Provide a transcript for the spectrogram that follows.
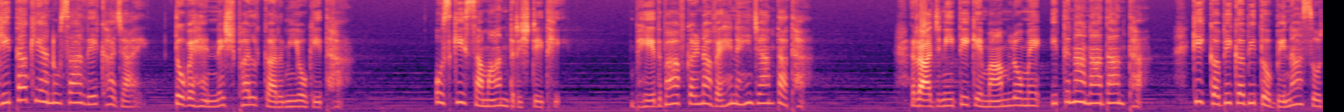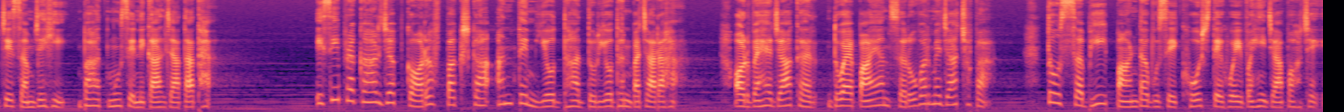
गीता के अनुसार देखा जाए तो वह निष्फल कर्मयोगी था। उसकी समान दृष्टि थी। भेदभाव करना वह नहीं जानता था। राजनीति के मामलों में इतना नादान था कि कभी कभी तो बिना सोचे समझे ही बात मुँह से निकाल जाता था। इसी प्रकार जब कौरव पक्ष का अंतिम योद्धा दुर्योधन बचा रहा और वह जाकर द्वैपायन सरोवर में जा छुपा तो सभी पांडव उसे खोजते हुए वहीं जा पहुँचे।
